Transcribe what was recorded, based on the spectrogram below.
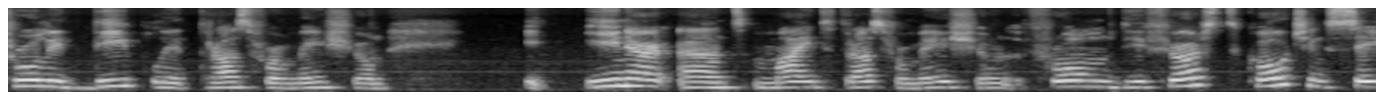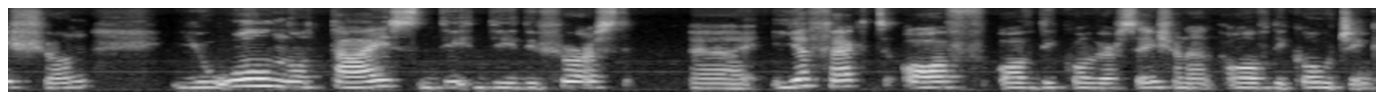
truly deeply transformation inner and mind transformation. From the first coaching session you will notice the, the, the first uh, effect of, of the conversation and of the coaching.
